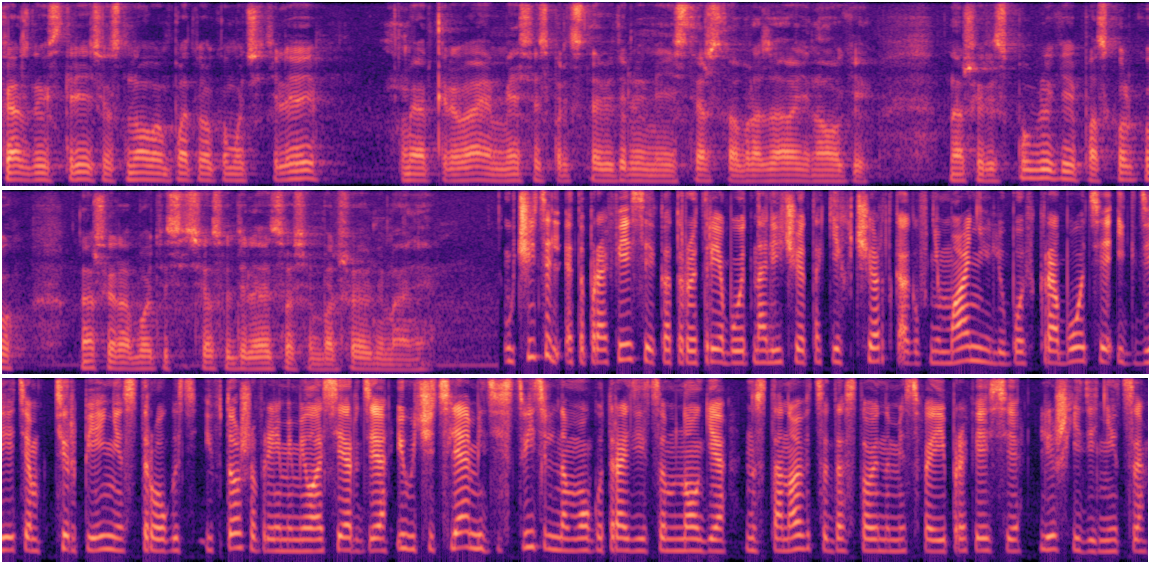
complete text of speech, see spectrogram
каждую встречу с новым потоком учителей мы открываем вместе с представителями Министерства образования и науки нашей республики, поскольку нашей работе сейчас уделяется очень большое внимание. Учитель – это профессия, которая требует наличия таких черт, как внимание, любовь к работе и к детям, терпение, строгость и в то же время милосердие. И учителями действительно могут родиться многие, но становятся достойными своей профессии лишь единицы.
